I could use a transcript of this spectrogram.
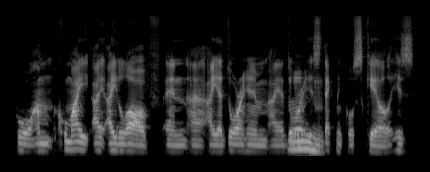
who I'm, whom I, I, I love and uh, I adore him. I adore mm. his technical skill, his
